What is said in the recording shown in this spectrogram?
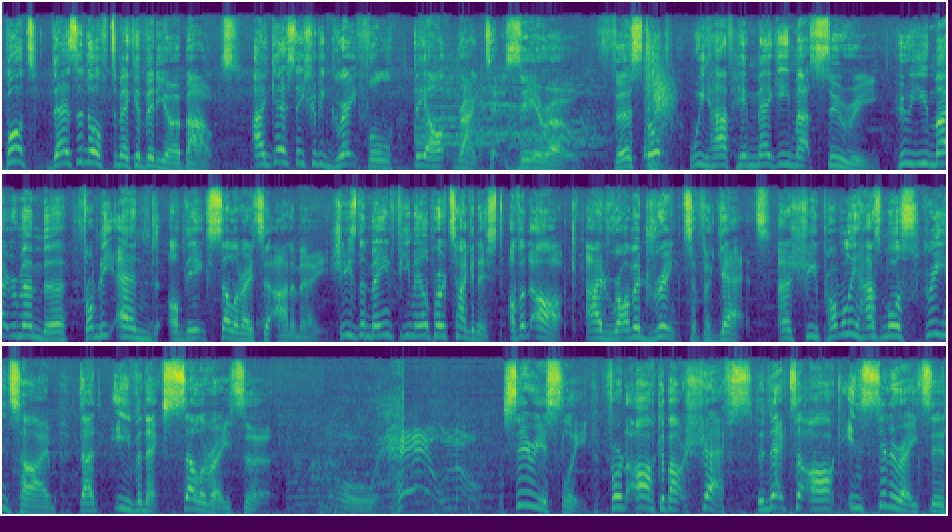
but there's enough to make a video about. I guess they should be grateful they aren't ranked at 0. First up, we have Himegi Matsuri, who you might remember from the end of the Accelerator anime. She's the main female protagonist of an arc I'd rather drink to forget, as she probably has more screen time than even Accelerator. Seriously, for an arc about chefs, the Nectar arc incinerated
